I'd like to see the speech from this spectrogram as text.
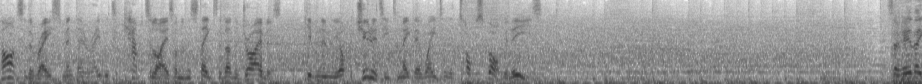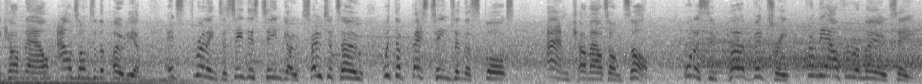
parts of the race, meant they were able to capitalise on the mistakes of other drivers, giving them the opportunity to make their way to the top spot with ease. So here they come now, out onto the podium. It's thrilling to see this team go toe-to-toe -to -toe with the best teams in the sport and come out on top. What a superb victory from the Alfa Romeo team.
